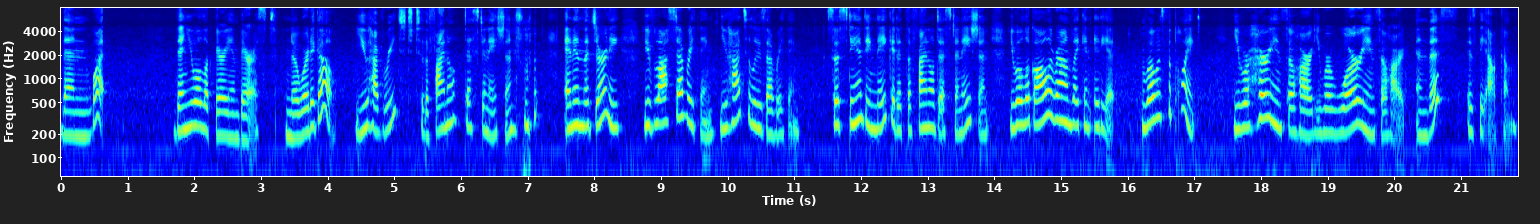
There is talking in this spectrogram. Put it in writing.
then what? Then you will look very embarrassed. Nowhere to go. You have reached to the final destination. and in the journey, you've lost everything. You had to lose everything. So, standing naked at the final destination, you will look all around like an idiot. What was the point? You were hurrying so hard, you were worrying so hard, and this is the outcome.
